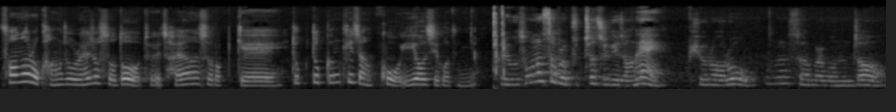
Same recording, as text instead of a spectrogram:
선으로 강조를 해줬어도 되게 자연스럽게 뚝뚝 끊기지 않고 이어지거든요. 그리고 속눈썹을 붙여주기 전에 뷰러로 속눈썹을 먼저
